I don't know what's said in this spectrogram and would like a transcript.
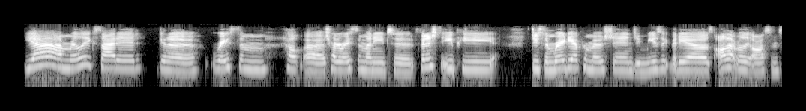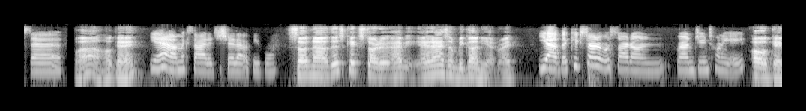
yeah, I'm really excited. Gonna raise some help, uh, try to raise some money to finish the EP, do some radio promotion, do music videos, all that really awesome stuff. wow, okay. Yeah, I'm excited to share that with people. So now this Kickstarter, have you, it hasn't begun yet, right? Yeah, the Kickstarter will start on around June 28th. Oh, okay.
